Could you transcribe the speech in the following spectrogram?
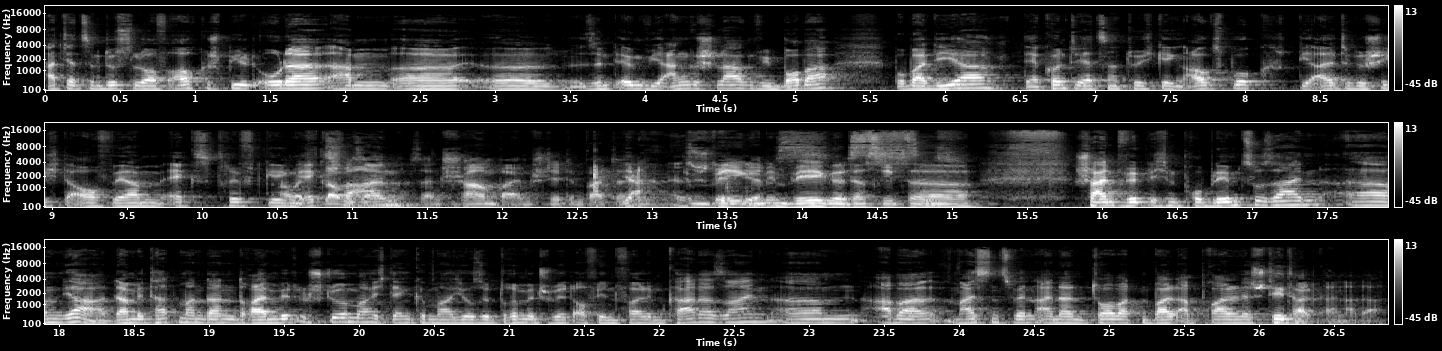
hat jetzt in Düsseldorf auch gespielt oder haben, äh, äh, sind irgendwie angeschlagen wie Bobba. Bobadilla, der könnte jetzt natürlich gegen Augsburg die alte Geschichte aufwärmen. Ex trifft gegen Aber ich glaube, Ex-Verein. sein, sein Schambein steht ihm weiterhin Ja, im steht Wege. ihm im Wege. Das, zieht sich. äh, scheint wirklich ein Problem zu sein. Ähm, ja, damit hat man dann drei Mittelstürmer. Ich denke mal, Josip Drimic wird auf jeden Fall im Kader sein. Ähm, aber meistens, wenn einer einen Torwart einen Ball abprallen lässt, steht halt keiner da.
